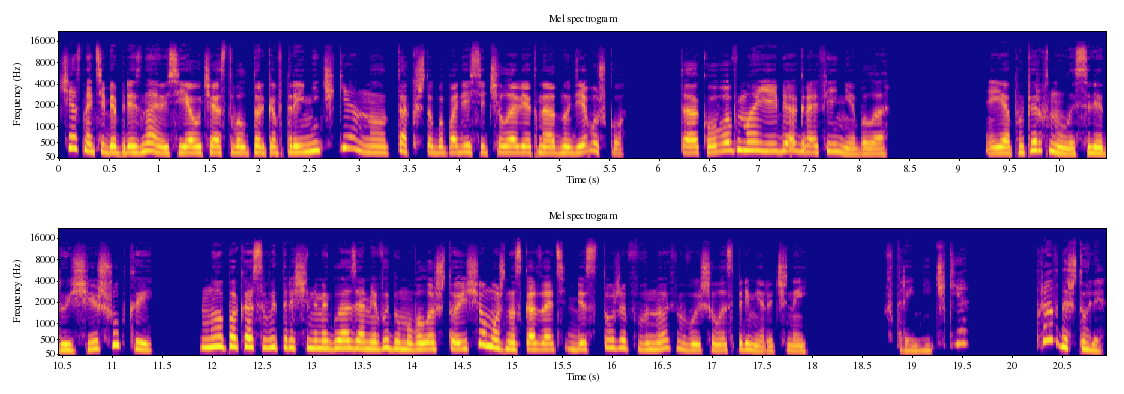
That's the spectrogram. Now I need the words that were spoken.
Честно тебе признаюсь, я участвовал только в тройничке, но так, чтобы по 10 человек на одну девушку, такого в моей биографии не было. Я поперхнулась следующей шуткой, но пока с вытаращенными глазами выдумывала, что еще можно сказать, Бестужев вновь вышел из примерочной. «В тройничке? Правда, что ли?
